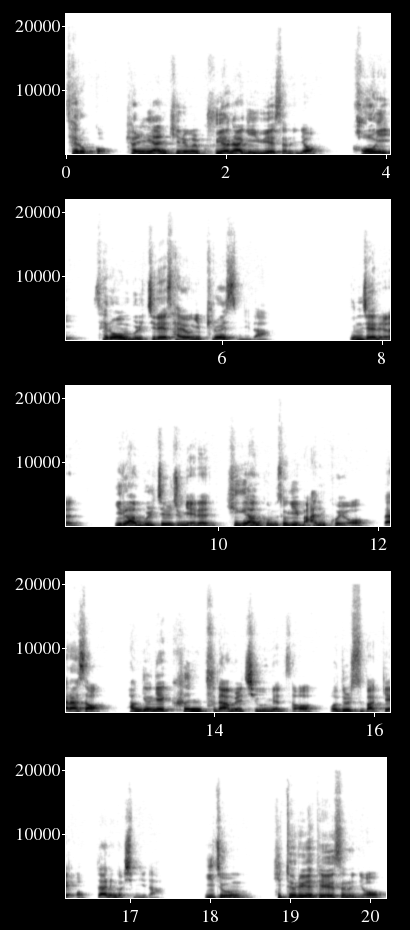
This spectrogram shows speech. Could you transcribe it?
새롭고 편리한 기능을 구현하기 위해서는요, 거의 새로운 물질의 사용이 필요했습니다. 문제는 이러한 물질 중에는 희귀한 금속이 많고요. 따라서 환경에 큰 부담을 지우면서 얻을 수밖에 없다는 것입니다. 이 중 히토류에 대해서는요,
